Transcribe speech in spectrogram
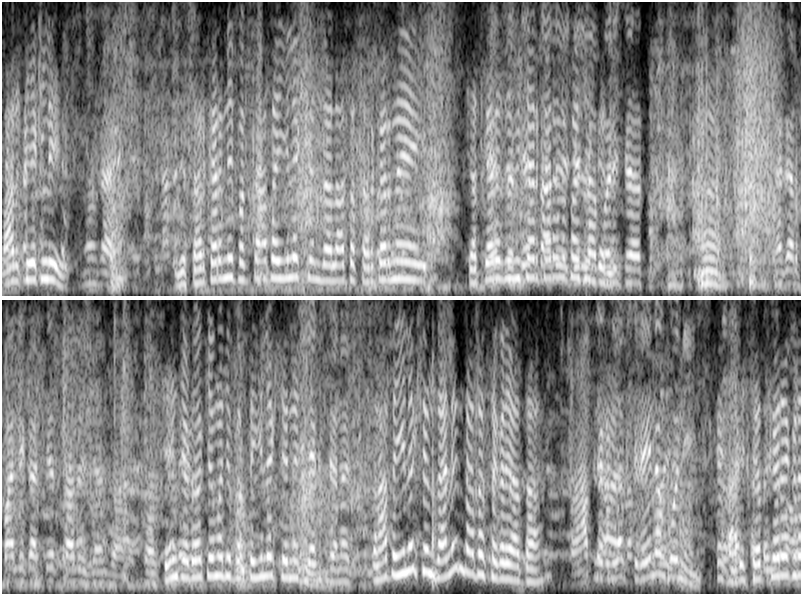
फार टेकली मग काय? म्हणजे सरकारने फक्त आता इलेक्शन झालं. आता सरकारने शेतकऱ्याचा विचार करायला जिल्हा पाहिजे का? नाही? परिषद. हा. नगरपालिका तेच चालू आहे त्यांचं. त्यांच्या डोक्यामध्ये फक्त इलेक्शन इलेक्शनच पण आता इलेक्शन झाले ना आता सगळे आता. आपल्याकडे लक्ष देई ना कोणी. म्हणजे शेतकऱ्याकडे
